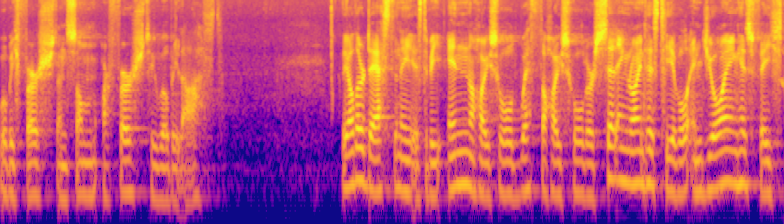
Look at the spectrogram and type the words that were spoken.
will be first, and some are first who will be last. The other destiny is to be in the household with the householder, sitting round his table, enjoying his feast,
